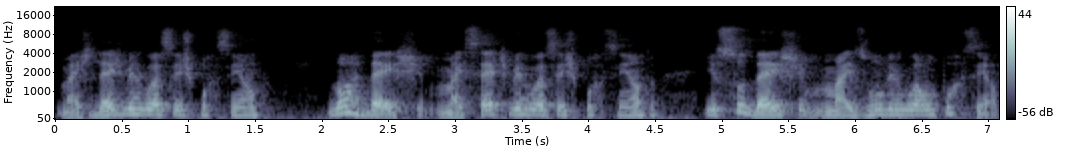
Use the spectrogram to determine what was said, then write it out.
mais 10,6%, nordeste, mais 7,6% e sudeste, mais 1,1%.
